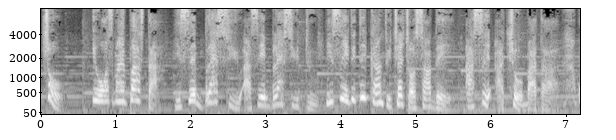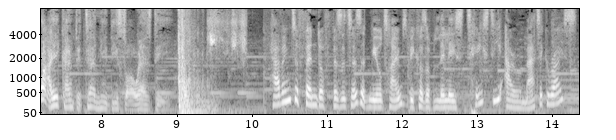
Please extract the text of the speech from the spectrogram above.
Joe, it was my pastor. He said, bless you. I said, bless you too. He said, did he come to church on Saturday? I said, Acho, but uh, why are you coming to tell me this on Wednesday? Having to fend off visitors at mealtimes because of Lele's tasty aromatic rice?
